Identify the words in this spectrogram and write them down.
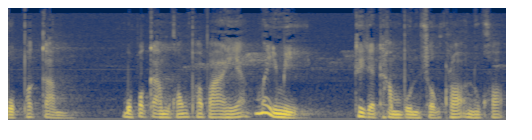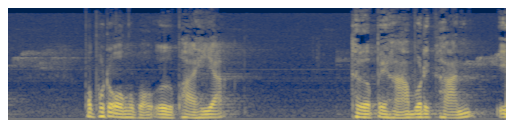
บุพกรรม บุพกรรมของพระพาหิยะไม่มีที่จะทำบุญสงเคราะห์อนุเคราะห์ พระพุทธองค์ก็บอกเออพาหิยะ เธอไปหาบริขารเอ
